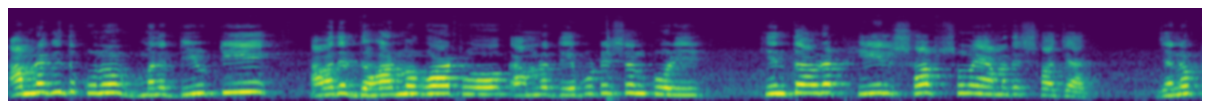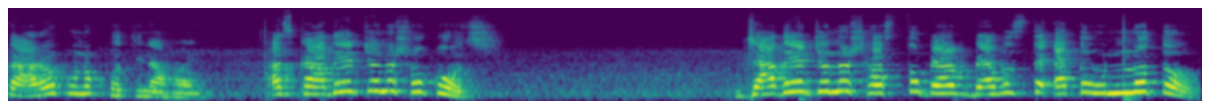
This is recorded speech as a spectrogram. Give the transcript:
আমরা কিন্তু কোনো মানে ডিউটি আমাদের ধর্মঘট হোক, আমরা ডেপুটেশন করি, কিন্তু আমরা ফিল সব সময় আমাদের সজাগ, যেন কারও কোনো ক্ষতি না হয়। আজ কাদের জন্য শোকজ? যাদের জন্য স্বাস্থ্য ব্যবস্থা এত উন্নত?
